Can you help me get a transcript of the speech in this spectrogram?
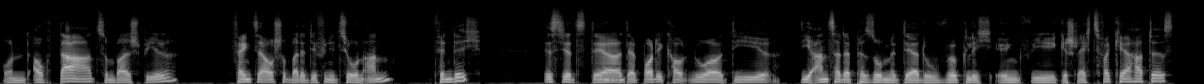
Und auch da zum Beispiel fängt es ja auch schon bei der Definition an, finde ich. ist jetzt der, Mhm. der Bodycount nur die, die Anzahl der Personen, mit der du wirklich irgendwie Geschlechtsverkehr hattest?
